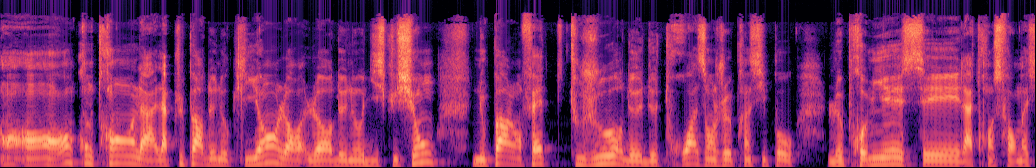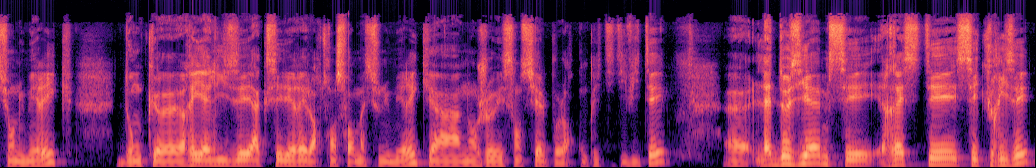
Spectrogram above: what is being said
en, rencontrant la, plupart de nos clients lors, de nos discussions, nous parlent en fait toujours de, trois enjeux principaux. Le premier, c'est la transformation numérique. Donc, euh, réaliser, accélérer leur transformation numérique est un enjeu essentiel pour leur compétitivité. Euh, la deuxième, c'est rester sécurisé,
